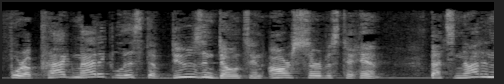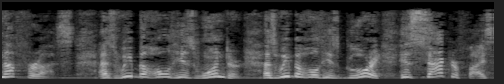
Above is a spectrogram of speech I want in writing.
for a pragmatic list of do's and don'ts in our service to Him. That's not enough for us. As we behold His wonder, as we behold His glory, His sacrifice,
